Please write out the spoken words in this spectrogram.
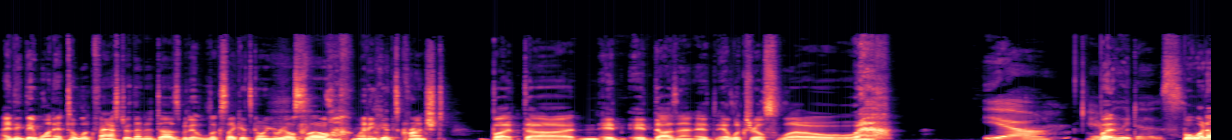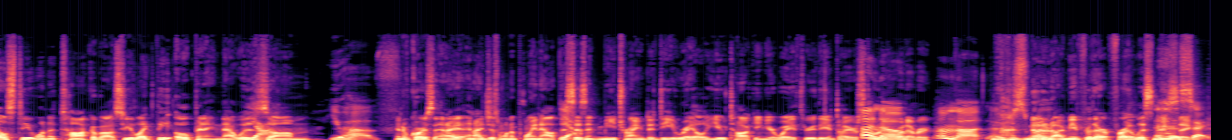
I think they want it to look faster than it does, but it looks like it's going real slow when he gets crunched. But uh, it it doesn't. It it looks real slow. Yeah, it But- really does. but what else do you want to talk about? So you like the opening? That was Yeah. um. You have. And of course, and I and I just want to point out this Yeah. isn't me trying to derail you talking your way through the entire story or whatever. I'm not. No, no, no. I mean for their for our listeners' sake,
